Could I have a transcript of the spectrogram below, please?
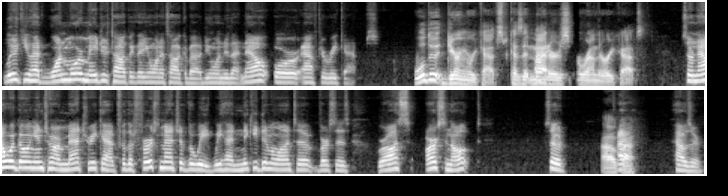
Luke, you had one more major topic that you want to talk about. Do you want to do that now or after recaps? We'll do it during recaps because it right. matters around the recaps. So now we're going into our match recap. For the first match of the week, we had Nikki DiMolanta versus Ross Arsenault. So, Okay. Ah. Hauser.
